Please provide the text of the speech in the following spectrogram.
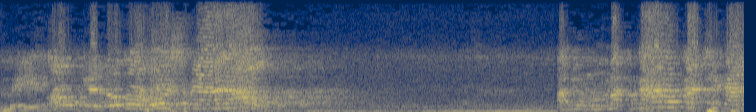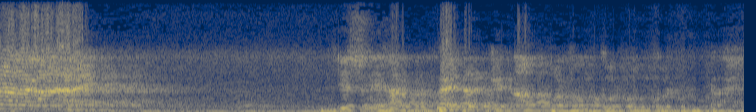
میری قوم کے لوگوں، ہوش میں آ جاؤ۔ ابھی مکاروں کا ٹھکانہ لگانا ہے۔ جس نے ہر بینر کے نام پر ہم تم کو لوٹا ہے۔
